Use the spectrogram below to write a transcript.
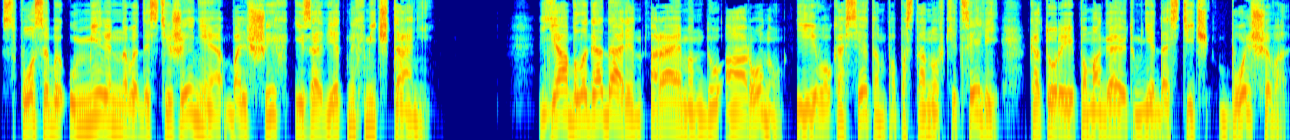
способы умеренного достижения больших и заветных мечтаний. Я благодарен Раймонду Аарону и его кассетам по постановке целей, которые помогают мне достичь большего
